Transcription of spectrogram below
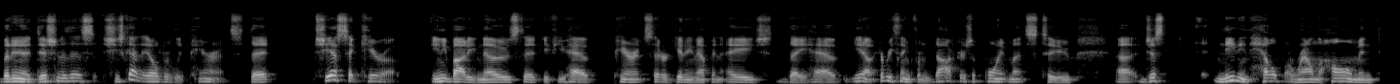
But in addition to this, she's got elderly parents that she has to take care of. Anybody knows that if you have parents that are getting up in age, they have, you know, everything from doctor's appointments to uh, just needing help around the home. And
